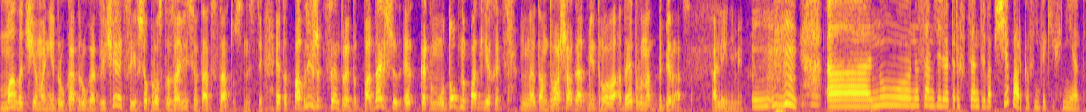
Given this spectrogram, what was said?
мало чем они друг от друга отличаются, и все просто зависит от статусности. Этот поближе к центру, этот подальше, э, к этому удобно подъехать, там два шага от метро, а до этого надо добираться оленями. А, Ну, на самом деле, во-первых, в центре вообще парков никаких нет.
